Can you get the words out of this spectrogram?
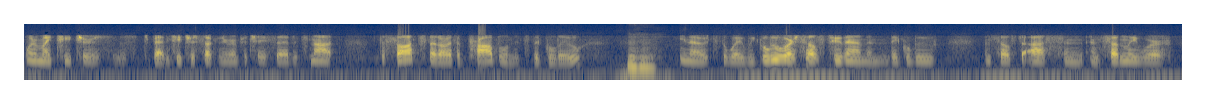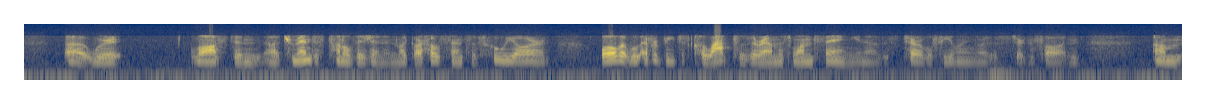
one of my teachers, this Tibetan teacher Tsoknyi Rinpoche said, it's not the thoughts that are the problem; it's the glue. Mm-hmm you know, it's the way we glue ourselves to them, and they glue themselves to us, and and suddenly we're uh, we're lost in uh, tremendous tunnel vision, and like our whole sense of who we are, and all that will ever be just collapses around this one thing, you know, this terrible feeling or this certain thought, and um,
